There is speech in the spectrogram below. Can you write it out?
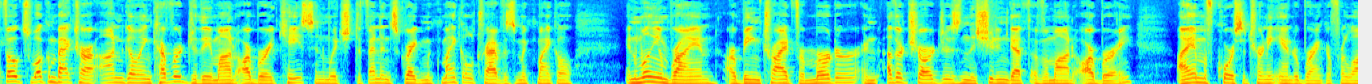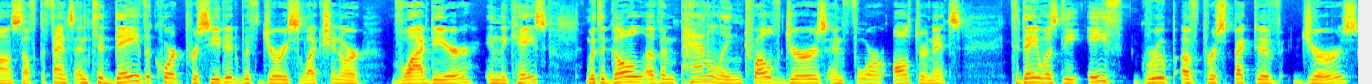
folks, welcome back to our ongoing coverage of the Ahmaud Arbery case, in which defendants Greg McMichael, Travis McMichael, and William Bryan are being tried for murder and other charges in the shooting death of Ahmaud Arbery. I am, of course, attorney Andrew Branca for Law of Self Defense, and today the court proceeded with jury selection or voir dire in the case with the goal of empaneling 12 jurors and four alternates. Today was the eighth group of prospective jurors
